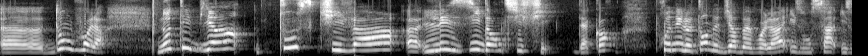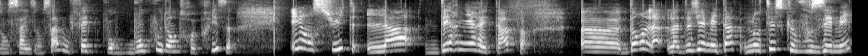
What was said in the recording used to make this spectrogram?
Euh, donc voilà, notez bien tout ce qui va euh, les identifier, d'accord? Prenez le temps de dire, ben voilà, ils ont ça, ils ont ça, ils ont ça. Vous le faites pour beaucoup d'entreprises. Et ensuite, la dernière étape, euh, dans la deuxième étape, notez ce que vous aimez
